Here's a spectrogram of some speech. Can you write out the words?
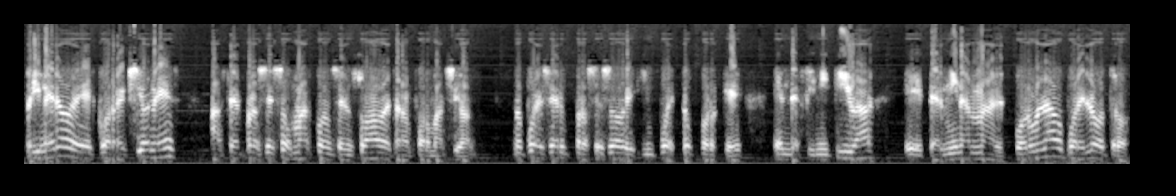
primero de corrección es hacer procesos más consensuados de transformación. No puede ser proceso de impuestos porque, en definitiva, eh, terminan mal. Por un lado, por el otro.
